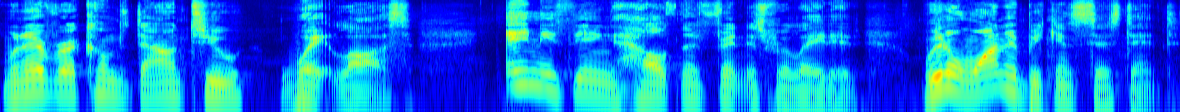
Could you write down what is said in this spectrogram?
whenever it comes down to weight loss. Anything health and fitness related. We don't want to be consistent.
